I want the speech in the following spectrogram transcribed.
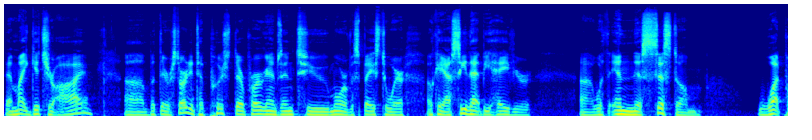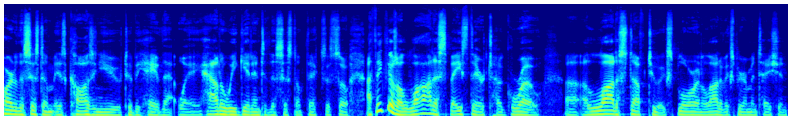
that might get your eye. Uh, but they're starting to push their programs into more of a space to where, okay, I see that behavior uh, within this system what part of the system is causing you to behave that way? How do we get into the system fixes? So I think there's a lot of space there to grow, uh, a lot of stuff to explore, and a lot of experimentation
